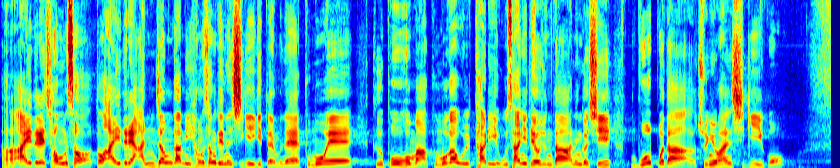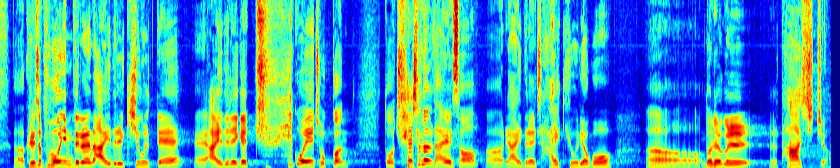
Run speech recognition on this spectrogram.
어, 아이들의 정서 또 아이들의 안정감이 형성되는 시기이기 때문에 부모의 그 보호막, 부모가 울타리, 우산이 되어준다 하는 것이 무엇보다 중요한 시기이고 어, 그래서 부모님들은 아이들을 키울 때 아이들에게 최고의 조건 또 최선을 다해서 어, 아이들을 잘 키우려고 노력을 다하시죠.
